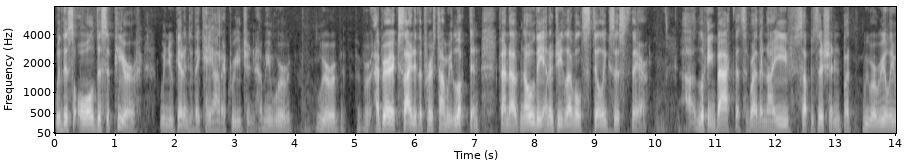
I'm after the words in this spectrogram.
Would this all disappear when you get into the chaotic region? I mean, we're, we were very excited the first time we looked and found out, no, the energy levels still exist there. Uh, looking back, that's a rather naive supposition, but we were really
